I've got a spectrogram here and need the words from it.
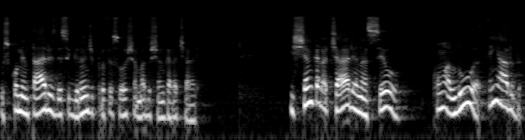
os comentários desse grande professor chamado Shankaracharya. E Shankaracharya nasceu com a lua em Ardra.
